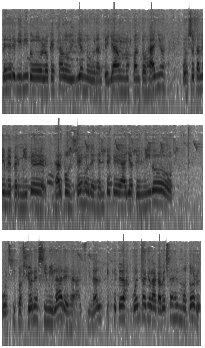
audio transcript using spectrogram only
ver vivido lo que he estado viviendo durante ya unos cuantos años, pues eso también me permite dar consejos de gente que haya tenido pues situaciones similares. Al final es que te das cuenta que la cabeza es el motor,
